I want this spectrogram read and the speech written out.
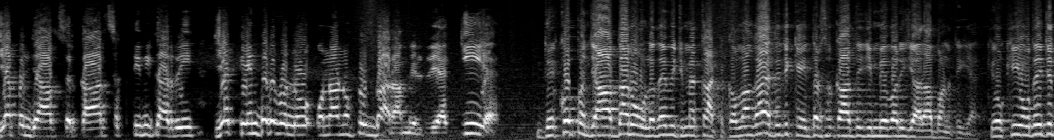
ਜਾਂ ਪੰਜਾਬ ਸਰਕਾਰ ਸਖਤੀ ਨਹੀਂ ਕਰ ਰਹੀ ਜਾਂ ਕੇਂਦਰ ਵੱਲੋਂ ਉਹਨਾਂ ਨੂੰ ਹੁੰਗਾਰਾ ਮਿਲ ਰਿਹਾ ਕੀ ਹੈ? ਦੇਖੋ ਪੰਜਾਬ ਦਾ ਰੋਲ ਇਹਦੇ ਵਿੱਚ ਮੈਂ ਘੱਟ ਕਵਾਂਗਾ ਇਹਦੇ 'ਚ ਕੇਂਦਰ ਸਰਕਾਰ ਦੀ ਜ਼ਿੰਮੇਵਾਰੀ ਜ਼ਿਆਦਾ ਬਣਦੀ ਹੈ। ਕਿਉਂਕਿ ਉਹਦੇ 'ਚ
